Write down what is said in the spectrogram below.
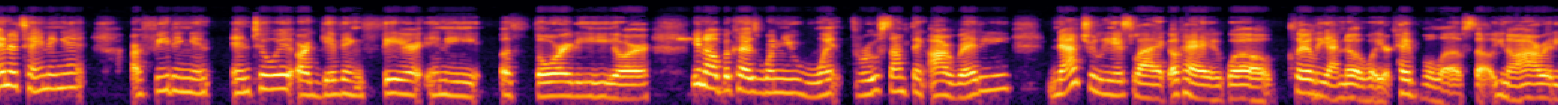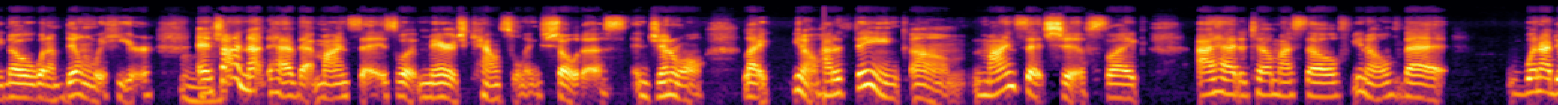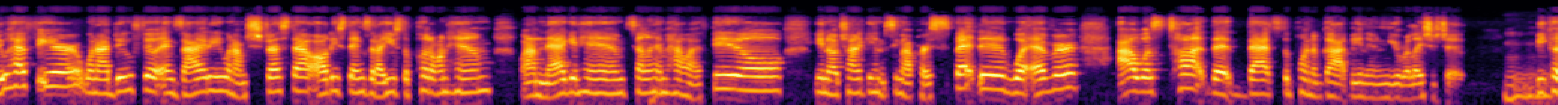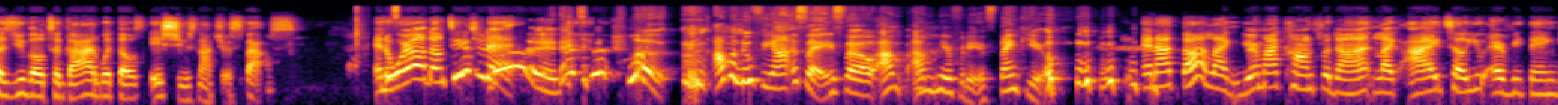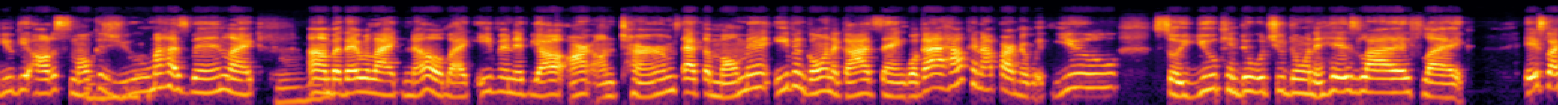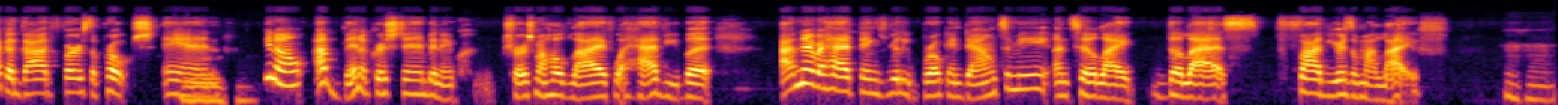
entertaining it or feeding in, into it or giving fear any authority or you know because when you went through something already naturally it's like okay well clearly i know what you're capable of. So you know i already know what i'm dealing with here. Mm-hmm. and trying not to have that mindset is what marriage counseling showed us in general. Like you know how to think um mindset shifts. Like i had to tell myself you know that when I do have fear, when I do feel anxiety, when I'm stressed out, all these things that I used to put on him, when I'm nagging him, telling him how I feel, you know, trying to get him to see my perspective, whatever, I was taught that that's the point of God being in your relationship mm-hmm. because you go to God with those issues, not your spouse. And the world don't teach you that. Good. That's good. Look, I'm a new fiance, so I'm I'm here for this. Thank you. and I thought like you're my confidant. Like I tell you everything. You get all the smoke because mm-hmm. you my husband. Like, mm-hmm. um, but they were like, no, like even if y'all aren't on terms at the moment, even going to God saying, Well, God, how can I partner with you so you can do what you're doing in his life? Like it's like a God first approach. And, mm-hmm. you know, I've been a Christian, been in church my whole life, what have you, but I've never had things really broken down to me until like the last five years of my life. Mm-hmm.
